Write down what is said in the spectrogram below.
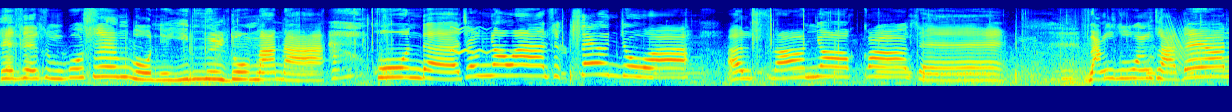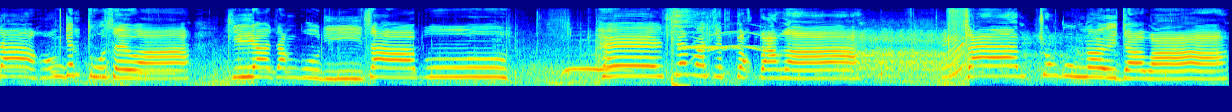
해세 승보 승 보니 인물도 많아. 고운대 정려와 색세은 좋아 알싸녀 까세 망구왕사 대하라 홍계토세와 길야장군 이사부 해세바시 벽방아 너희자와.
